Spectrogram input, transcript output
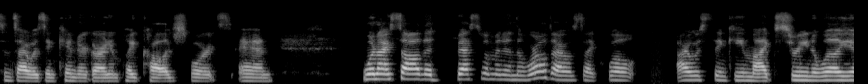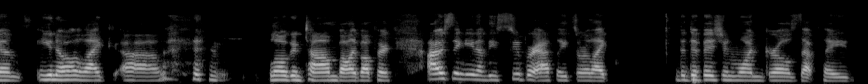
since I was in kindergarten, played college sports. And when I saw the best women in the world, I was like, well, I was thinking like Serena Williams, you know, like um, Logan Tom, volleyball player. I was thinking of these super athletes or like the Division One girls that played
